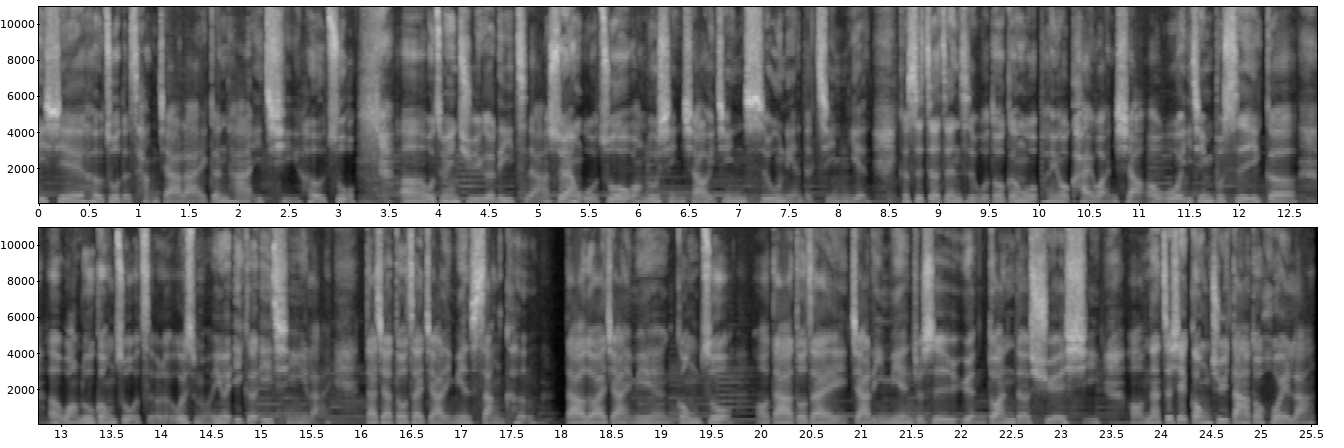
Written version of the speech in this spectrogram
一些合作的厂家来跟他一起合作。呃，我这边举一个例子啊，虽然我做网络行销已经十五年的经验，可是这阵子我都跟我朋友开玩笑，哦，我我已经不是一个呃网络工作者了。为什么？因为一个疫情以来，大家都在家里面上课，大家都在家里面工作，哦，大家都在家里面就是远端的学习，好，那这些工具大家都会啦。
